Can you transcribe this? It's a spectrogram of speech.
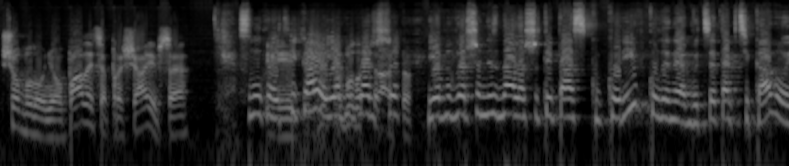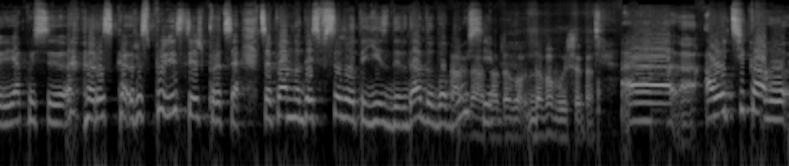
що було у нього? Палиця, прощай, і все. Слухай, І цікаво. Я по-перше, я по-перше не знала, що ти пас корів коли-небудь. Це так цікаво. Якось е, розповістиш про це. Це певно десь в село ти їздив, да, до бабусі. так, да, до, до бабусі, так. Е, А от цікаво,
